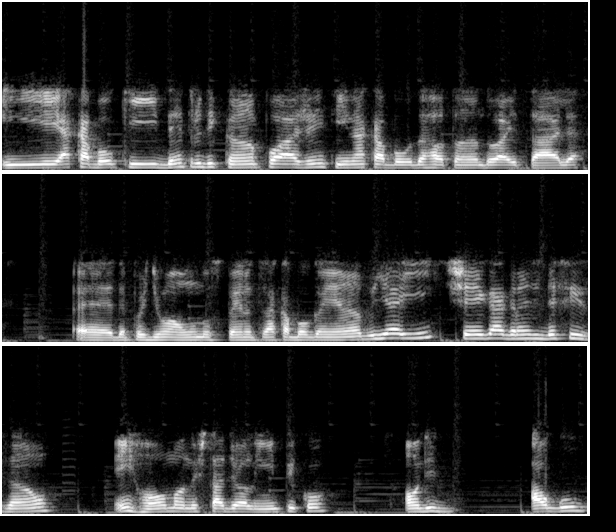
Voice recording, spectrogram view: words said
E acabou que dentro de campo a Argentina acabou derrotando a Itália é, depois de 1 a 1 nos pênaltis, acabou ganhando. E aí chega a grande decisão em Roma, no Estádio Olímpico, onde algo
